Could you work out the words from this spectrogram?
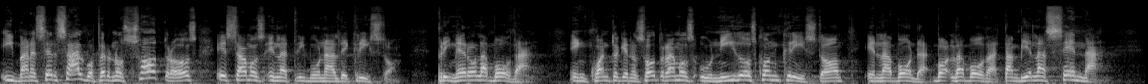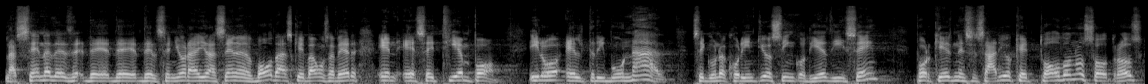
y van a ser salvos, pero nosotros estamos en la tribunal de Cristo. Primero la boda. En cuanto que nosotros estamos unidos con Cristo en la boda, la boda, también la cena la cena del Señor ahí, la cena de bodas que vamos a ver en ese tiempo. Y luego el tribunal, según Corintios 5.10 dice, porque es necesario que todos nosotros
